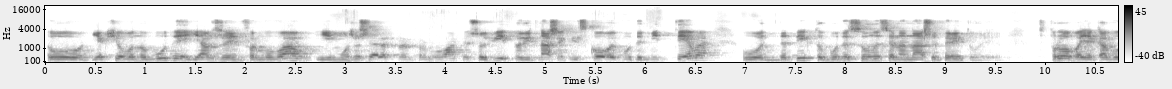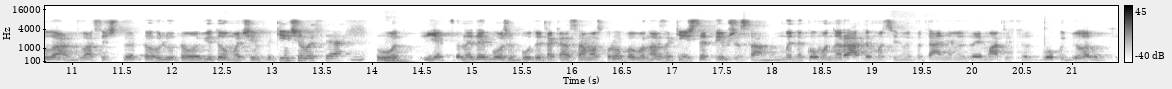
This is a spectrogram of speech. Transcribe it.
От, якщо воно буде, я вже інформував і можу ще раз проінформувати, що відповідь наших військових буде міттєва от, для тих, хто буде сунутися на нашу територію. Спроба, яка була 24 лютого, відомо чим закінчилася. От якщо не дай Боже буде така сама спроба, вона закінчиться тим же самим. Ми нікому не радимо цими питаннями займатися з боку Білорусі,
